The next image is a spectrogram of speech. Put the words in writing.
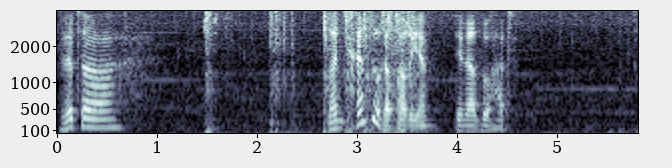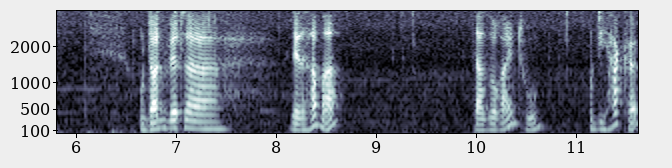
wird er seinen Krempel reparieren, den er so hat. Und dann wird er den Hammer da so reintun und die Hacke.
